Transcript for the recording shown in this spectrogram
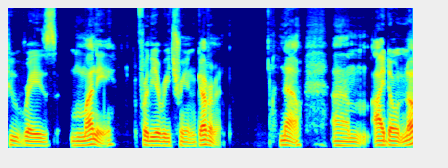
to raise money for the Eritrean government. Now, um, I don't know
